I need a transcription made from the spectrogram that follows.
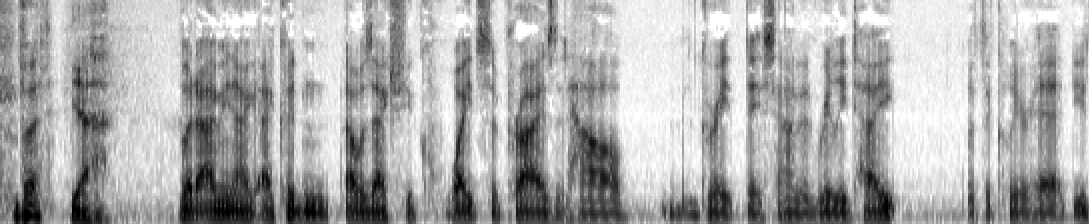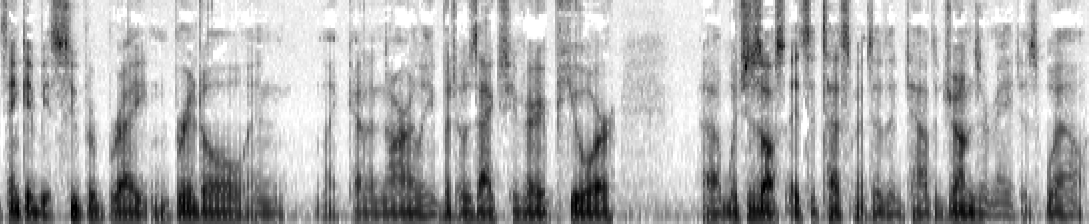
but Yeah. but I mean, I, I couldn't. I was actually quite surprised at how great they sounded, really tight with the clear head. You'd think it'd be super bright and brittle and like kind of gnarly, but it was actually very pure, uh, which is also it's a testament to the, how the drums are made as well.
